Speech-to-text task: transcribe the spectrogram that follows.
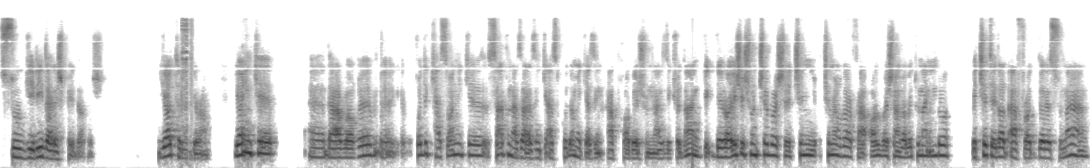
سوگیری درش پیدا بشه. یا تلگرام. یا اینکه در واقع خود کسانی که صرف نظر از اینکه از کدام یک از این اپ ها بهشون نزدیک شدن گرایششون چه باشه چه, چه مقدار فعال باشن و بتونن این رو به چه تعداد افراد برسونن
